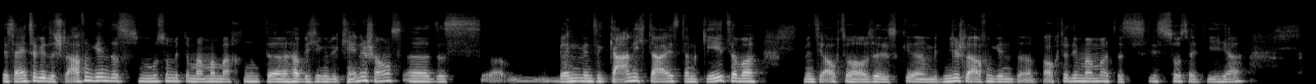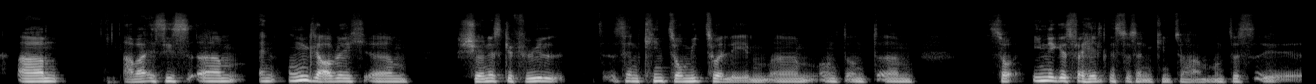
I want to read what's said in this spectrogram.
Das Einzige, das Schlafen gehen, das muss man mit der Mama machen. Da habe ich irgendwie keine Chance. Äh, das, äh, wenn, wenn sie gar nicht da ist, dann geht es, aber wenn sie auch zu Hause ist, mit mir schlafen gehen, da braucht er die Mama. Das ist so seit jeher. Ähm, aber es ist ähm, ein unglaublich ähm, schönes Gefühl, sein Kind so mitzuerleben und, und so inniges Verhältnis zu seinem Kind zu haben. Und das äh,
